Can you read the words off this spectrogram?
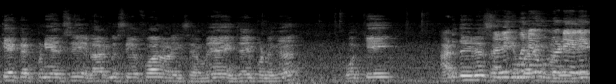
கேக் கட் பண்ணியாச்சு. எல்லாருமே சேஃபாக நாளைக்கு செம்மையாக என்ஜாய் பண்ணுங்கள் ஓகே அடுத்த வீடியோ உங்களுடைய இளைய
